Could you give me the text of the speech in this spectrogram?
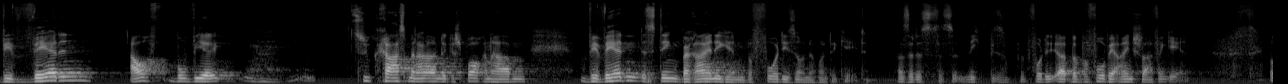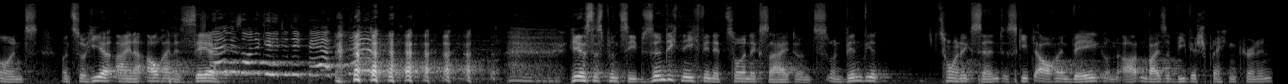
Wir werden, auch wo wir zu krass miteinander gesprochen haben, wir werden das Ding bereinigen, bevor die Sonne runtergeht. Also das, das nicht bevor, die, bevor wir einschlafen gehen. Und, und so hier eine, auch eine sehr... Schnell, die Sonne geht hinter den Berg. hier ist das Prinzip, sündigt nicht, wenn ihr zornig seid. Und, und wenn wir zornig sind, es gibt auch einen Weg und Art und Weise, wie wir sprechen können,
